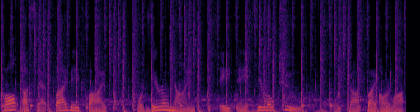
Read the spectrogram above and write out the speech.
Call us at 585-409-8802 or stop by our lot.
